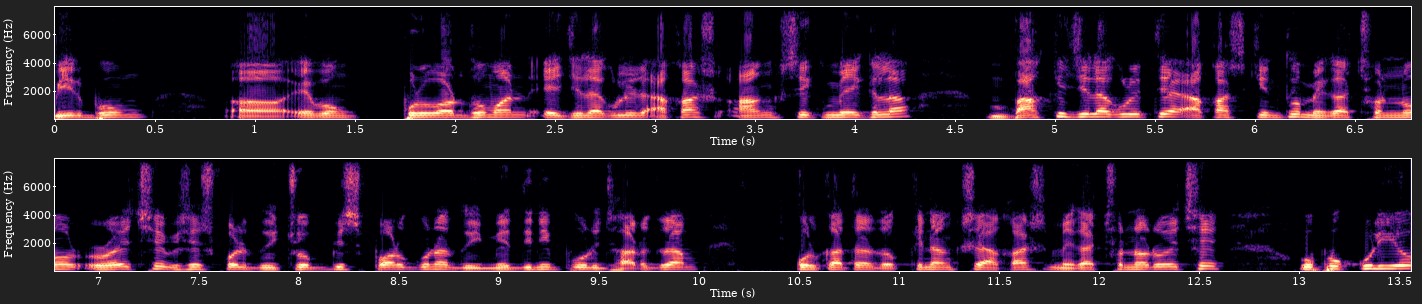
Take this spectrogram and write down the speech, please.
বীরভূম এবং পূর্ব বর্ধমান এই জেলাগুলির আকাশ আংশিক মেঘলা। বাকি জেলাগুলিতে আকাশ কিন্তু মেঘাচ্ছন্ন রয়েছে, বিশেষ করে দুই চব্বিশ পরগনা, দুই মেদিনীপুর, ঝাড়গ্রাম, কলকাতার দক্ষিণাংশে আকাশ মেঘাচ্ছন্ন রয়েছে। উপকূলীয়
